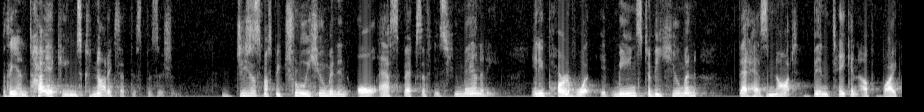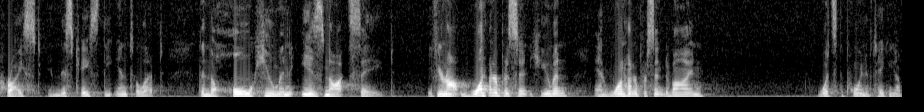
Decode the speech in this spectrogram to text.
But the Antiochenes could not accept this position. Jesus must be truly human in all aspects of his humanity. Any part of what it means to be human that has not been taken up by Christ, in this case the intellect, then the whole human is not saved. If you're not 100% human and 100% divine, what's the point of taking up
